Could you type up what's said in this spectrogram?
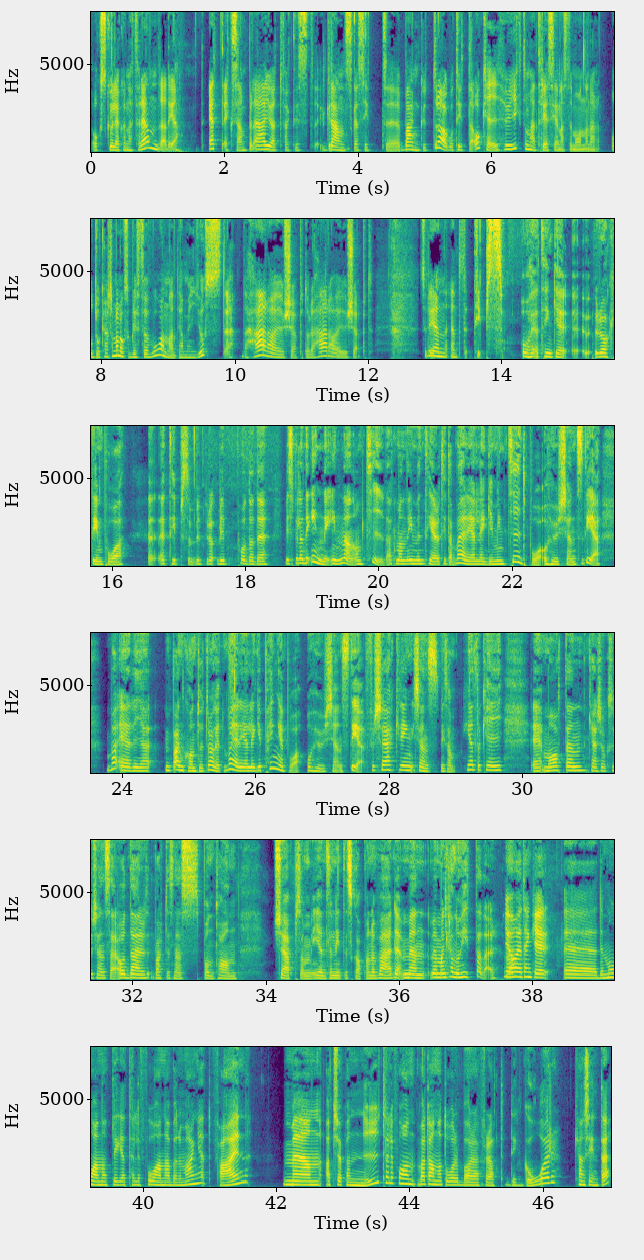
Och skulle jag kunna förändra det? Ett exempel är ju att faktiskt granska sitt eh, bankutdrag och titta, okej, hur gick de här tre senaste månaderna? Och då kanske man också blir förvånad, ja men just det, det här har jag ju köpt och det här har jag ju köpt. Så det är en, ett tips. Och jag tänker eh, rakt in på eh, ett tips, som vi poddade, vi spelade in det innan om tid, att man inventerar och tittar, vad är det jag lägger min tid på och hur känns det? Vad är det jag, bankkontoutdraget, vad är det jag lägger pengar på och hur känns det? Försäkring känns liksom helt okej, eh, maten kanske också känns så här, och där vart det sån här spontan köp som egentligen inte skapar något värde, men, men man kan nog hitta där. Ja, jag tänker eh, det månatliga telefonabonnemanget, fine. Men att köpa en ny telefon vartannat år bara för att det går, kanske inte.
